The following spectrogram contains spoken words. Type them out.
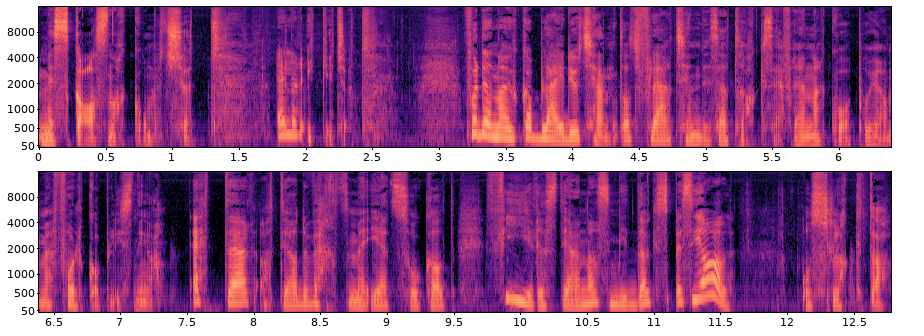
Vi skal snakke om kjøtt. Eller ikke kjøtt. For denne uka ble det jo kjent at flere kjendiser trakk seg fra NRK-programmet Folkeopplysninga. Etter at de hadde vært med i et såkalt Firestjerners middagsspesial og slakta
